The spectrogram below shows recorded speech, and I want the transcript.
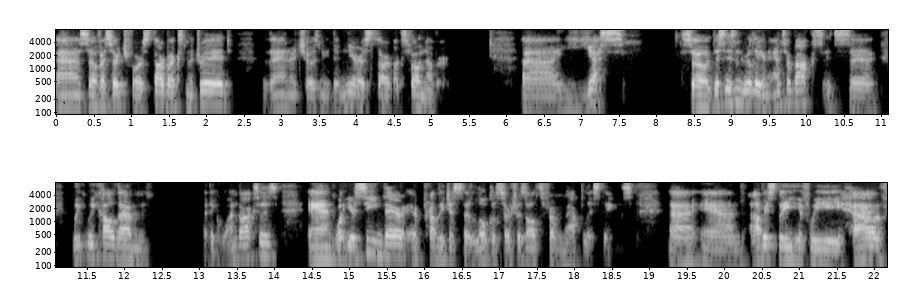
Uh, so if I search for Starbucks Madrid, then it shows me the nearest Starbucks phone number. Uh, yes. So this isn't really an answer box. It's uh, we, we call them, I think, one boxes. And what you're seeing there are probably just the local search results from map listings. Uh, and obviously, if we have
